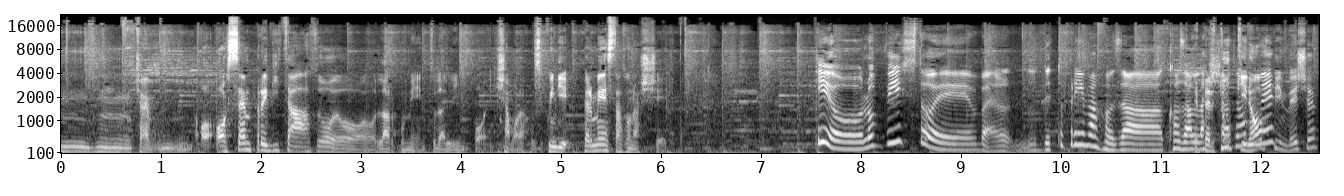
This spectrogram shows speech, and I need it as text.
mm, cioè, mm, ho, ho sempre evitato l'argomento da lì in poi, diciamola così, quindi per me è stata una scelta. Io l'ho visto e vabbè, l'ho detto prima cosa, cosa ha E per lasciato tutti i noppi invece?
